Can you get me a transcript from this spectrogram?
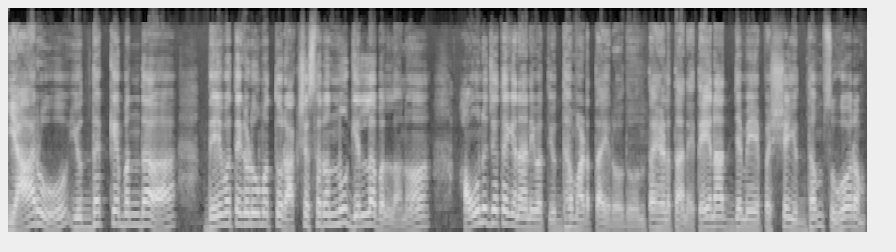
ಯಾರು ಯುದ್ಧಕ್ಕೆ ಬಂದ ದೇವತೆಗಳು ಮತ್ತು ರಾಕ್ಷಸರನ್ನೂ ಗೆಲ್ಲಬಲ್ಲನೋ ಅವನ ಜೊತೆಗೆ ನಾನು ಇವತ್ತು ಯುದ್ಧ ಮಾಡ್ತಾ ಇರೋದು ಅಂತ ಹೇಳ್ತಾನೆ. ತೇನಾದ್ಯಮೇ ಪಶ್ಯ ಯುದ್ಧಂ ಸುಘೋರಂ.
